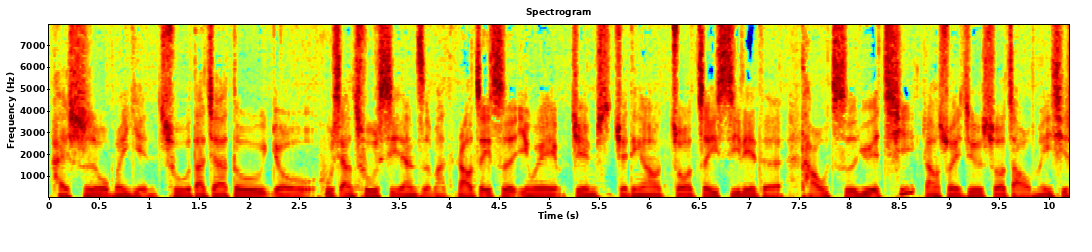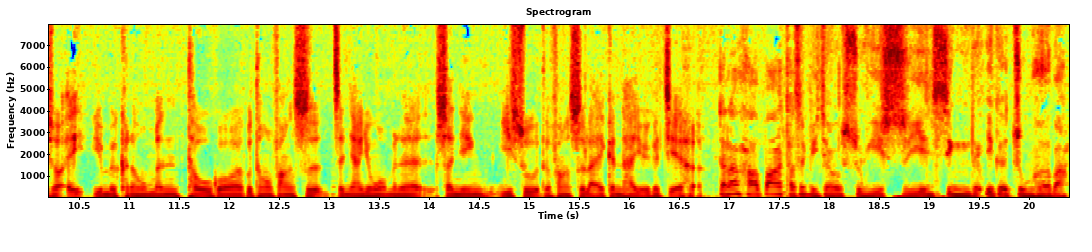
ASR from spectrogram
还是我们演出，大家都有互相出席这样子嘛。然后这一次，因为 James 决定要做这一系列的陶瓷乐器，然后所以就是说找我们一起说，哎，有没有可能我们透过不同的方式，怎样用我们的声音艺术的方式来跟他有一个结合？当然，哈巴它是比较属于实验性的一个组合吧。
